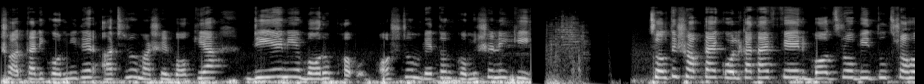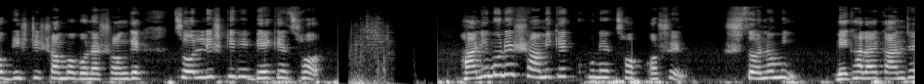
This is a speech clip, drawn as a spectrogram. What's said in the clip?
সরকারি কর্মীদের আঠেরো মাসের বকেয়া ডিএ নিয়ে বড় খবর। অষ্টম বেতন কমিশনে কি? চলতি সপ্তাহে কলকাতায় ফের বজ্র বিদ্যুৎ সহ বৃষ্টির সম্ভাবনার সঙ্গে চল্লিশ কিমি বেগে ঝড়। হানিমুনের স্বামীকে খুনের ছক কষেন সোনমি। মেঘালয় কাণ্ডে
